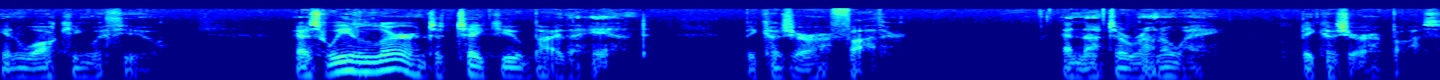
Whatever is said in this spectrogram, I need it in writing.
in walking with you as we learn to take you by the hand because you're our Father and not to run away because you're our boss.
